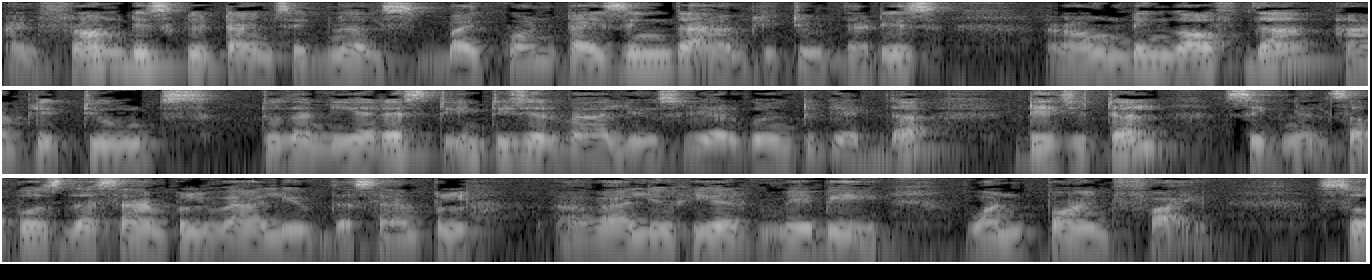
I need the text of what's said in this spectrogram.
And from discrete time signals by quantizing the amplitude that is rounding off the amplitudes to the nearest integer values we are going to get the digital signal. Suppose the sample value the sample uh, value here may be 1.5 so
